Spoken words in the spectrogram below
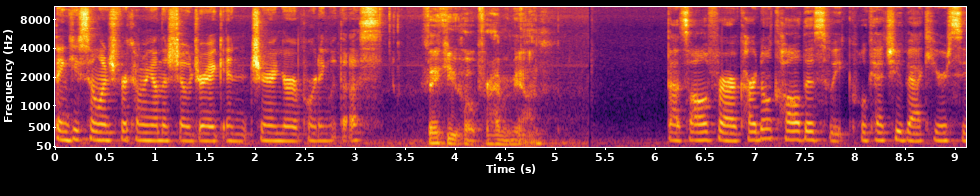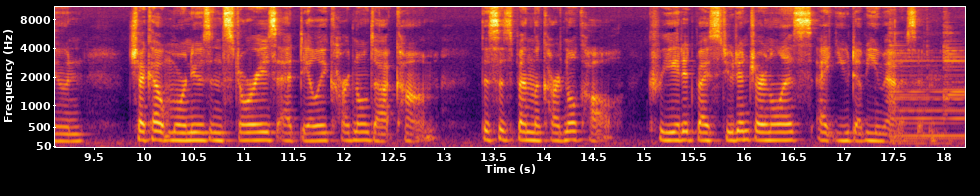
Thank you so much for coming on the show, Drake, and sharing your reporting with us. Thank you, Hope, for having me on. That's all for our Cardinal Call this week. We'll catch you back here soon. Check out more news and stories at dailycardinal.com. This has been the Cardinal Call, created by student journalists at UW Madison.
